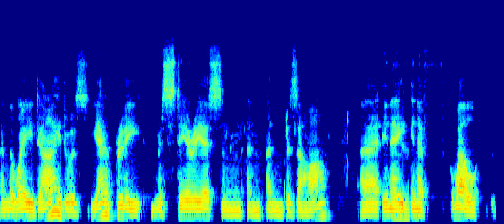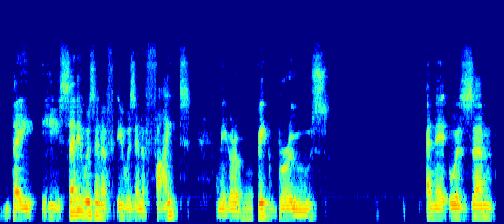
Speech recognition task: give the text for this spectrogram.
and the way he died was yeah pretty mysterious and and, and bizarre. Uh, in a Yeah. in a well, they he said it was in a he was in a fight and he got a Mhm. big bruise, and it was um,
